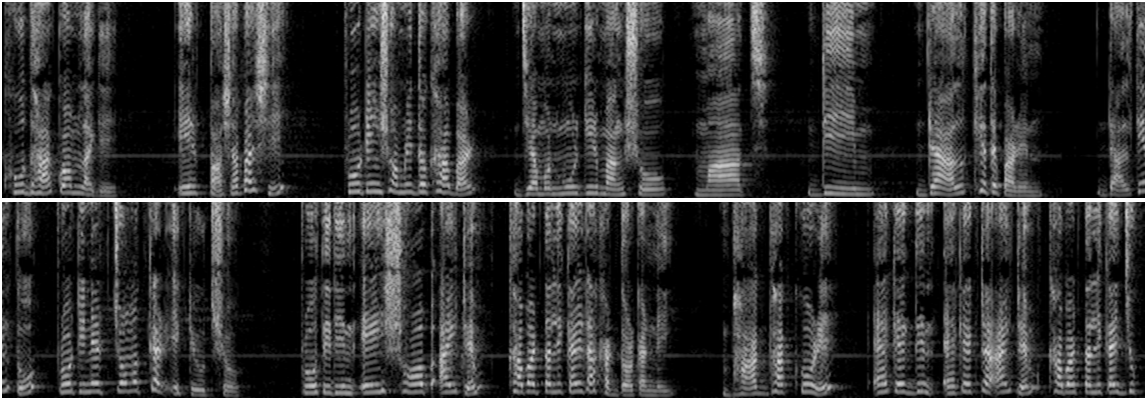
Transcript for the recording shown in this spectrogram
ক্ষুধা কম লাগে। এর পাশাপাশি প্রোটিন সমৃদ্ধ খাবার যেমন মুরগির মাংস, মাছ, ডিম, ডাল খেতে পারেন। ডাল কিন্তু প্রোটিনের চমৎকার একটি উৎস। প্রতিদিন এই সব আইটেম খাবার তালিকায় রাখার দরকার নেই। ভাগ ভাগ করে এক একদিন এক একটা আইটেম খাবার তালিকায় যুক্ত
